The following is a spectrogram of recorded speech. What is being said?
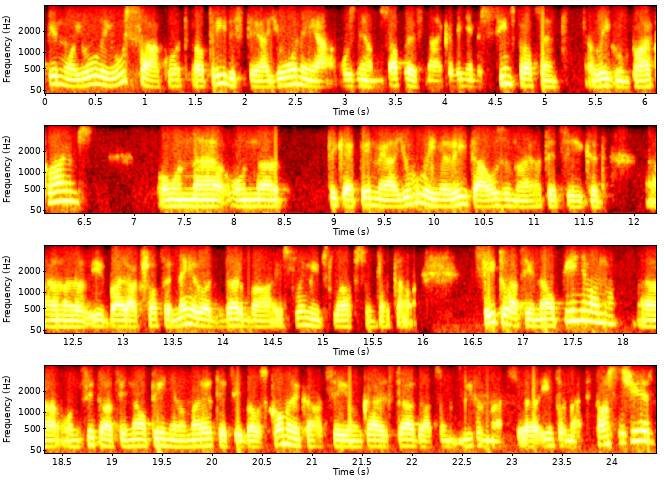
1. jūliju uzsākot, vēl 30. jūnijā uzņēmums apliecināja, ka viņiem ir 100% līguma pārklājums, un, un tikai 1. jūlijā rītā uzrunāja attiecīgi, kad uh, ir vairāk šoferi neierodas darbā, ir slimības labs un tā tālāk. Situācija nav pieņemama, uh, un situācija nav pieņemama arī attiecībā uz komunikāciju, un kā ir strādāts un informēts, uh, informēti pasažieri,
